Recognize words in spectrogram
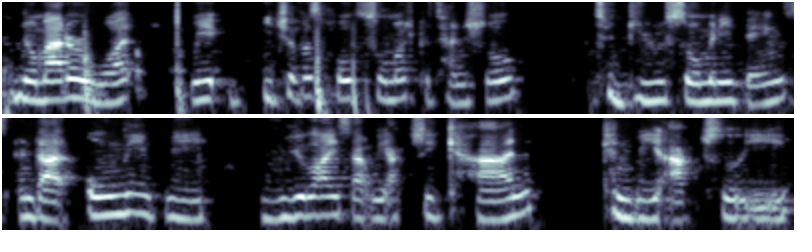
no matter what we each of us hold so much potential to do so many things and that only we realize that we actually can can we actually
